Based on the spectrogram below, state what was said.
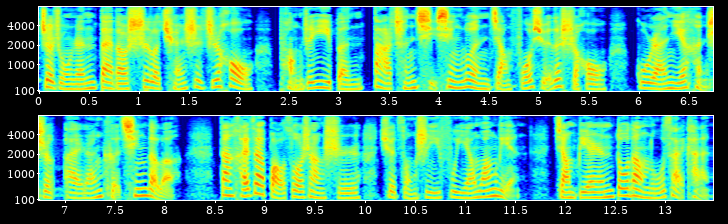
这种人待到失了权势之后，捧着一本《大臣起信论》讲佛学的时候，固然也很是蔼然可亲的了，但还在宝座上时，却总是一副阎王脸，将别人都当奴才看。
